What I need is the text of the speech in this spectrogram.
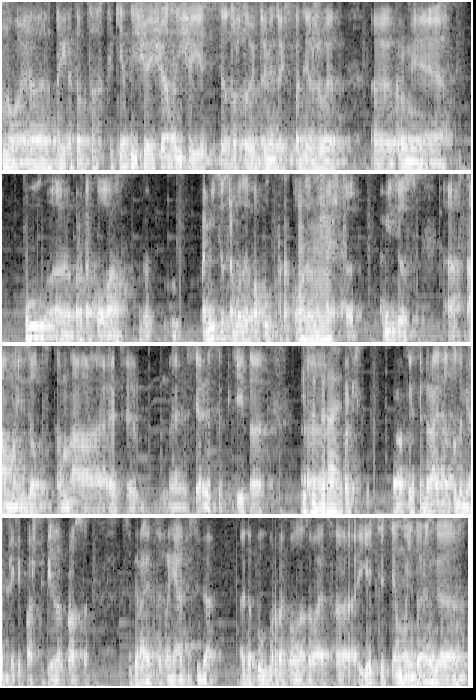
ну, э, это вот такие отличия. Еще отличия есть то, что Vector Metrics поддерживает, э, кроме пул э, протокола, Prometheus работает по пул протоколу. Mm-hmm. Это означает, что Prometheus Э, сам идет там на эти на сервисы какие-то. И собирает. Э, и собирает оттуда метрики по HTTP запроса. Собирает, сохраняет у себя. Это пул протокол называется. Есть система мониторинга,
